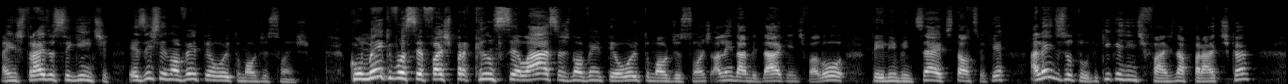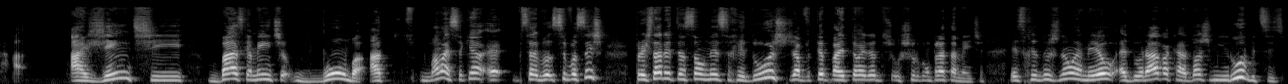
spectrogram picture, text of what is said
A gente traz o seguinte: existem 98 maldições. Como é que você faz para cancelar essas 98 maldições, além da Amidá que a gente falou, Teilim 27 e tal, não sei o quê? Além disso tudo, o que, que a gente faz na prática? A, a gente basicamente bomba. A, mas isso aqui é, é, se vocês prestarem atenção nesse reduz, já vai ter o churo completamente. Esse reduz não é meu, é Durava Kadosh Mirubitz.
